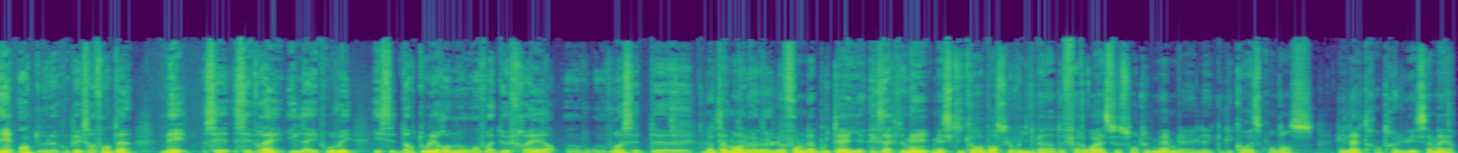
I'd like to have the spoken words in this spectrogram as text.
mais le complexe enfantin. Mais c'est vrai, il l'a éprouvé. Et dans tous les romans où on voit deux frères, on, voit cette... Euh, Notamment le, fond de la bouteille. Exactement. Mais, mais, ce qui corrobore ce que vous dites, Bernard de Fallois, ce sont tout de même les, correspondances, les lettres entre lui et sa mère.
